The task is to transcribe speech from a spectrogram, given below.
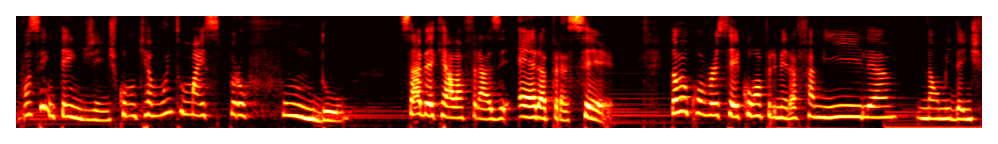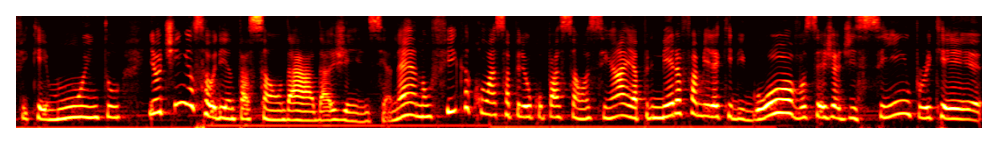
Você entende, gente, como que é muito mais profundo. Sabe aquela frase era para ser? Então eu conversei com a primeira família, não me identifiquei muito, e eu tinha essa orientação da, da agência, né? Não fica com essa preocupação assim, ah, a primeira família que ligou, você já disse sim, porque,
